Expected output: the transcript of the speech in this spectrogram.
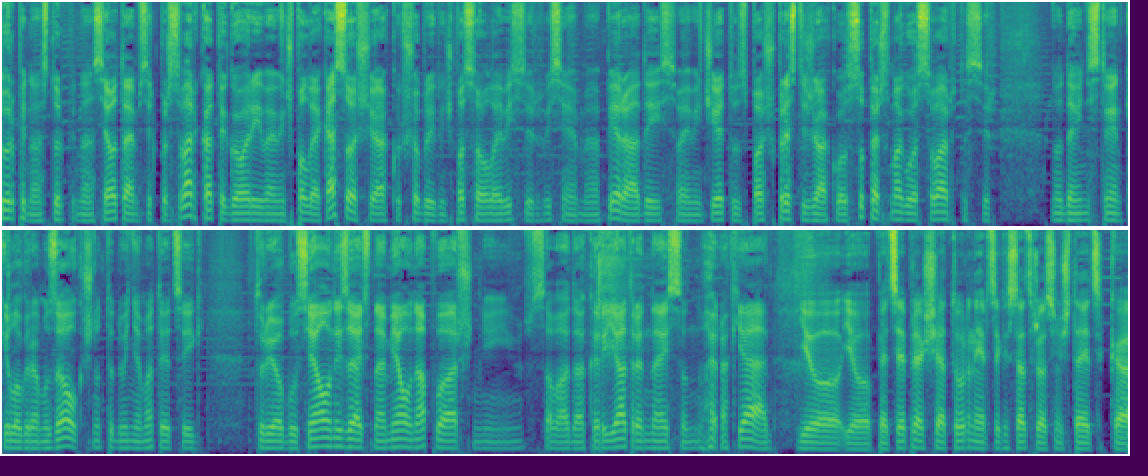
Turpinās, turpinās. Jautājums ir par svaru kategoriju, vai viņš paliek esošajā, kur šobrīd viņš pasaulē viss ir visiem pierādījis, vai viņš iet uz pašu prestižāko supersmago svaru, tas ir no 91 kg uz augšu, nu tad viņam attiecīgi Tur jau būs jauni izaicinājumi, jauni apvāršņi, savādāk arī jātrenējas un vairāk jēd. Jo, jo pēc iepriekšējā turnīra, cik es atceros, viņš teica, ka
